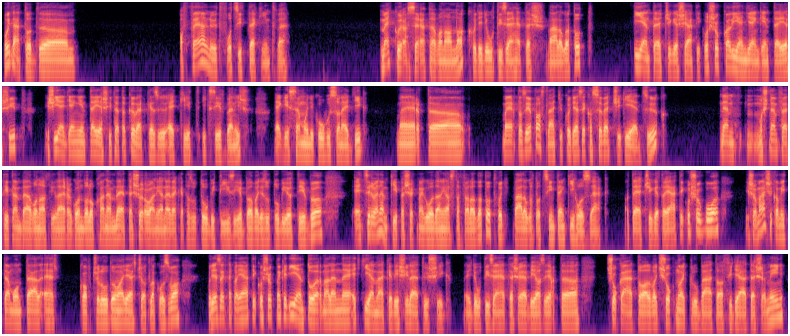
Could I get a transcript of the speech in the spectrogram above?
Hogy látod a felnőtt focit tekintve, mekkora szerepe van annak, hogy egy U17-es válogatott ilyen tehetséges játékosokkal ilyen gyengén teljesít, és ilyen gyengén teljesíthet a következő egy-két x évben is, egészen mondjuk U21-ig, mert, mert azért azt látjuk, hogy ezek a szövetségi edzők, nem, most nem feltétlen Belvon Attilára gondolok, hanem lehetne sorolni a neveket az utóbbi tíz évből, vagy az utóbbi öt évből, egyszerűen nem képesek megoldani azt a feladatot, hogy válogatott szinten kihozzák a tehetséget a játékosokból, és a másik, amit te mondtál, ehhez kapcsolódom, vagy ehhez csatlakozva, hogy ezeknek a játékosoknak egy ilyen torna lenne egy kiemelkedési lehetőség. Egy U17-es EB azért sok által, vagy sok nagy klub által figyelt esemény,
